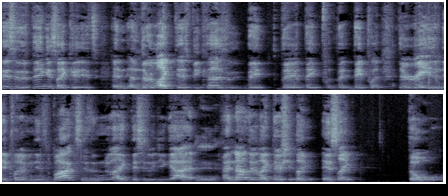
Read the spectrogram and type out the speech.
this is the thing. It's like it's and, and they're like this because they they they put they put they're raised and they put them in these boxes and they're like this is what you got. Yeah. And now they're like they're like it's like the,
